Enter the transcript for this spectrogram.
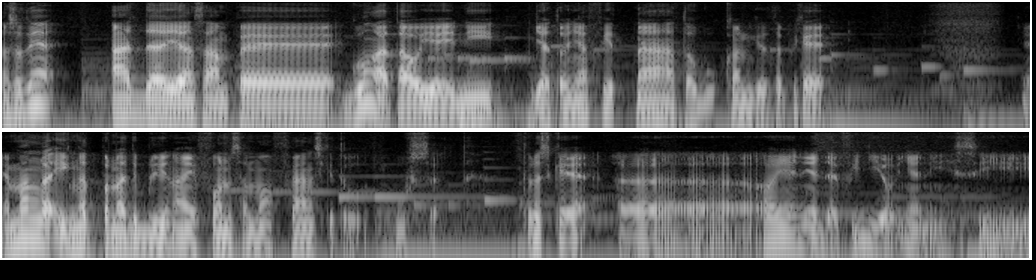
Maksudnya ada yang sampai gue nggak tahu ya ini jatuhnya fitnah atau bukan gitu tapi kayak emang nggak inget pernah dibeliin iPhone sama fans gitu. Buset. Terus kayak uh, oh ya ini ada videonya nih si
